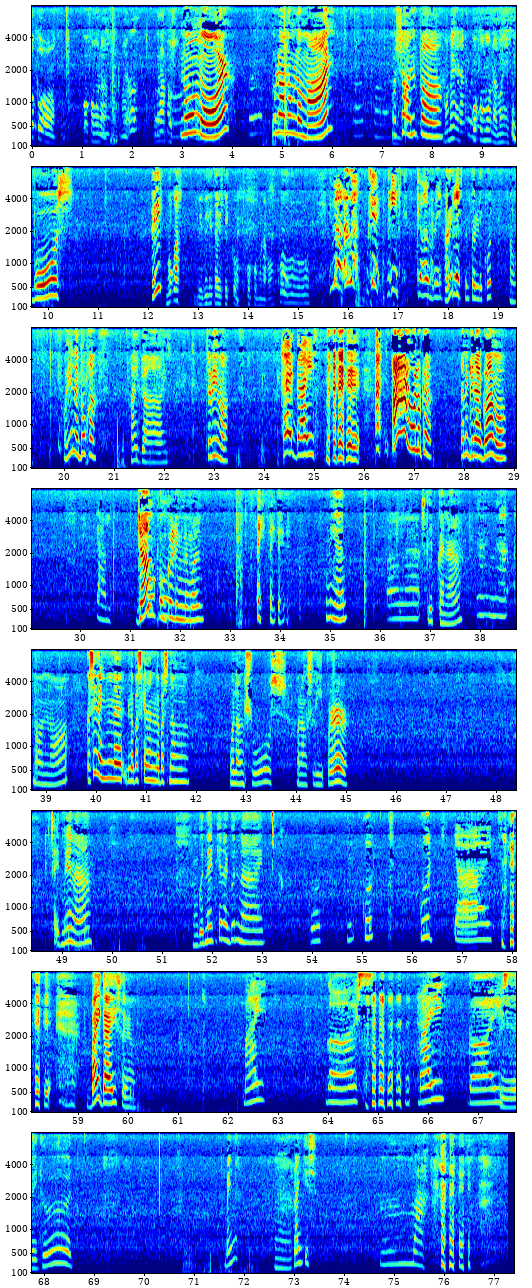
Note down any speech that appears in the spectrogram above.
Coco. Coco muna. Tapos, No more? Wala nang laman? O saan pa? mamaya na, Coco muna. Mamaya, Ubos. Ay, bukas, bibili tayo stick ko. Coco muna. Coco. ay, ang talikot. Oh. O yan na, doon ka. Hi guys. Sabihin mo. Hi guys. Ay, hulog ka. Anong ginagawa mo? Jump. Ang galing naman. Ay, ay, ay. Ano yan? Ana, Sleep ka na? ana. No, no. Kasi nag, labas ka ng labas ng walang shoes. Walang sleeper. Side mo yan, ha? Good night ka na, good night. Good, good, good night. Bye, guys. Sabi mo. Bye, guys. Bye, guys. Very good. Bye na. Hmm, flying kiss. Mwah.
